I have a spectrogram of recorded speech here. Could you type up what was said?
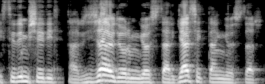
İstediğim bir şey değil. Yani rica ediyorum göster. Gerçekten göster.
